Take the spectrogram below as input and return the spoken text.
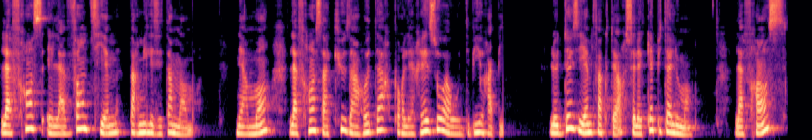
la France est la 20e parmi les États membres. Néanmoins, la France accuse un retard pour les réseaux à haut débit rapide. Le deuxième facteur, c'est le capital humain. La France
